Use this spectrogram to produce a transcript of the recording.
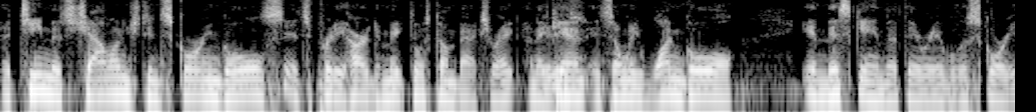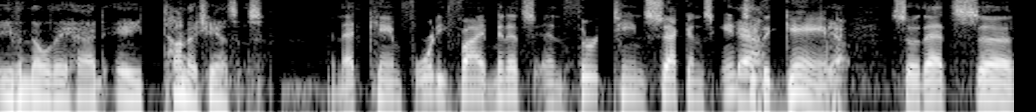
a team that's challenged in scoring goals, it's pretty hard to make those comebacks, right? And again, it it's only one goal in this game that they were able to score, even though they had a ton of chances. And that came 45 minutes and 13 seconds into yeah. the game. Yeah. So that's. Uh,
